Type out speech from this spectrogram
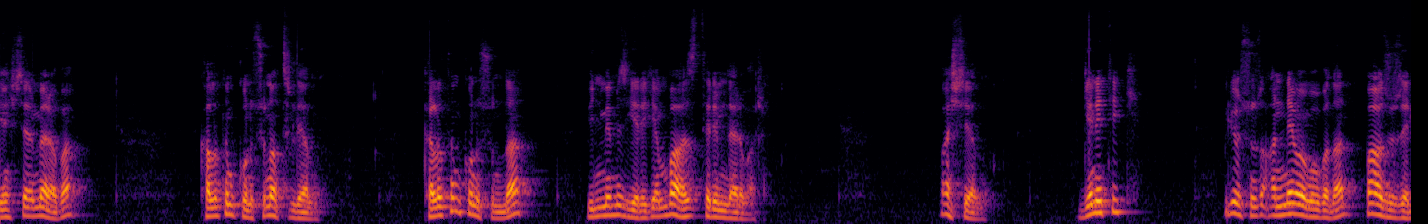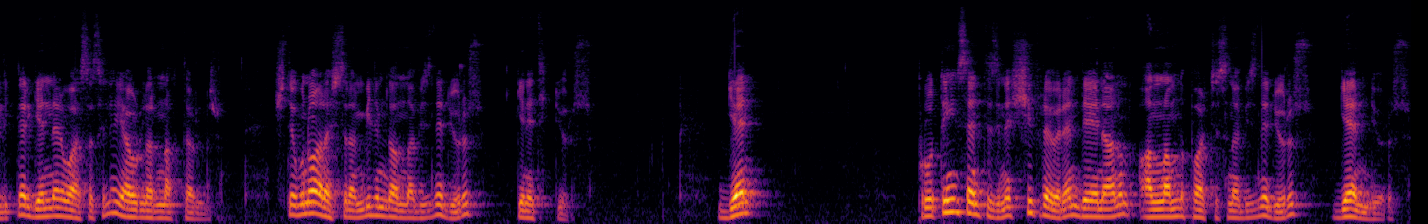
Gençler merhaba. Kalıtım konusunu hatırlayalım. Kalıtım konusunda bilmemiz gereken bazı terimler var. Başlayalım. Genetik, biliyorsunuz anne ve babadan bazı özellikler genler vasıtasıyla yavrularına aktarılır. İşte bunu araştıran bilim dalına biz ne diyoruz? Genetik diyoruz. Gen, protein sentezine şifre veren DNA'nın anlamlı parçasına biz ne diyoruz? Gen diyoruz.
